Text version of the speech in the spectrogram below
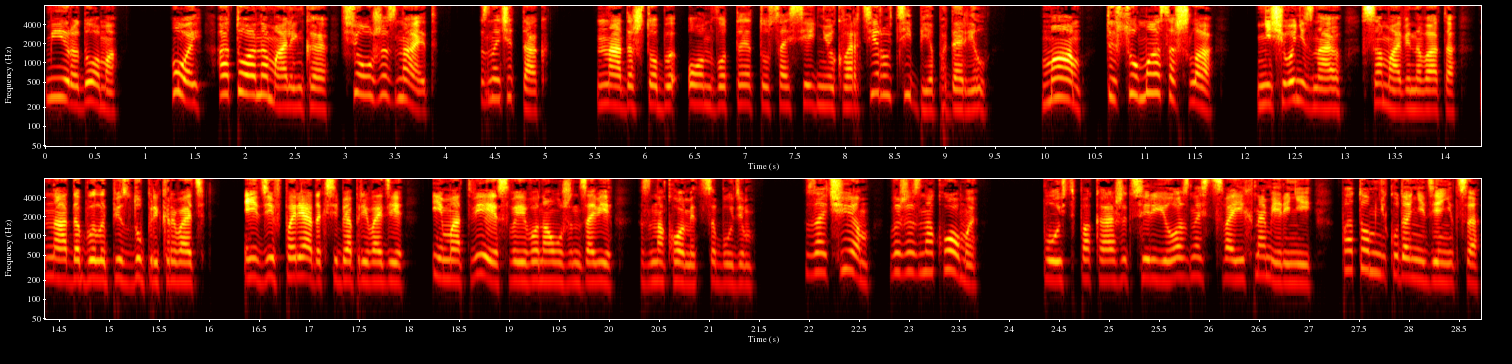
Мира дома!» «Ой, а то она маленькая, все уже знает!» «Значит так, надо, чтобы он вот эту соседнюю квартиру тебе подарил». «Мам, ты с ума сошла?» «Ничего не знаю, сама виновата. Надо было пизду прикрывать. Иди в порядок себя приводи. И Матвея своего на ужин зови, знакомиться будем». «Зачем? Вы же знакомы». «Пусть покажет серьезность своих намерений, потом никуда не денется,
